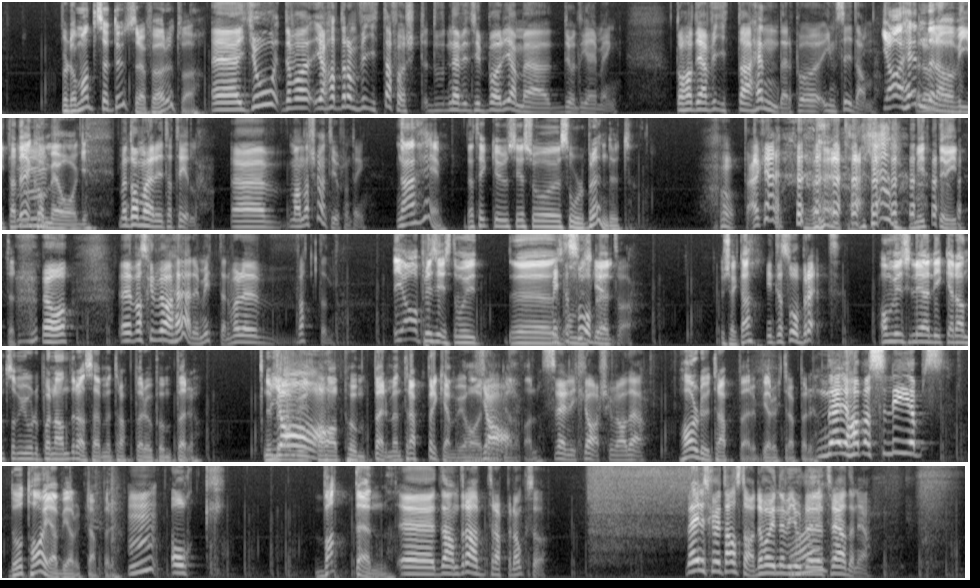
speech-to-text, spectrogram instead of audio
För de har inte sett ut sådär förut va? Eh, jo, det var, jag hade de vita först, när vi typ började med Dual Gaming. Då hade jag vita händer på insidan. Ja, händerna var vita, det Mm. kommer jag ihåg. Men de har jag ritat till. Uh, men annars har jag inte gjort någonting. Nej, jag tycker du ser så solbränd ut. Tackar! Tackar! Mitt i vintern. ja. Eh, vad skulle vi ha här i mitten? Var det vatten? Ja, precis. Det var ju... Eh, Men inte så skulle- brett va? Ursäkta? Inte så brett? Om vi skulle göra likadant som vi gjorde på den andra, så här med trappor och pumper. Nu Ja! behöver vi inte ha pumper, men trappor kan vi ha i Ja! alla fall. Svälj-klart ska vi ha det. Har du trappor, björktrappor? Nej, jag har bara slebs! Då tar jag björktrappor. Mm, och Vatten! eh, den andra trappen också. Nej, det ska vi inte alls ta. Det var ju när vi gjorde Nej. träden ja.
